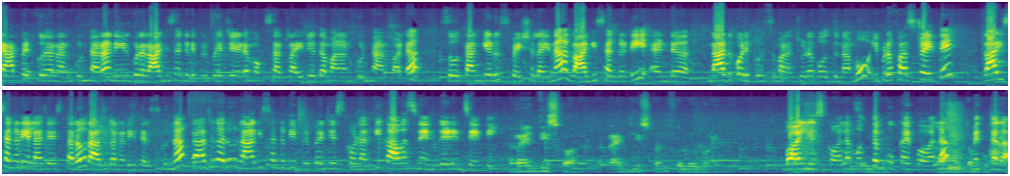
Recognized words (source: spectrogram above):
క్యాప్ పెట్టుకున్నాను అనుకుంటారా నేను కూడా రాగి సంగటి ప్రిపేర్ చేయడం ఒకసారి ట్రై చేద్దాం అని అనుకుంటున్నాను అనమాట సో తంగేడు స్పెషల్ అయిన రాగి సంగటి అండ్ నాటుకోడి పులుసు మనం చూడబోతున్నాము. ఇప్పుడు ఫస్ట్ అయితే రాగి సంగటి ఎలా చేస్తారో రాజుగారు అడిగి తెలుసుకుందాం. రాజుగారు రాగి సంగటి ప్రిపేర్ చేసుకోవడానికి కావాల్సిన ఇంగ్రీడియంట్స్ ఏంటి? రైస్ తీసుకోవాలి. రైస్ తీసుకొని ఫుల్ బాయిల్ చేసుకోవాలా? మొత్తం కుక్ అయిపోవాలా? మెత్తగా?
